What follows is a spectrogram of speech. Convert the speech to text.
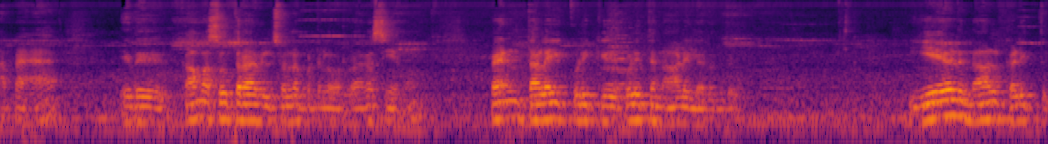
அப்போ இது காமசூத்ராவில் சொல்லப்பட்டுள்ள ஒரு ரகசியம். பெண் தலை குளிக்கு குளித்த நாளிலிருந்து ஏழு நாள் கழித்து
